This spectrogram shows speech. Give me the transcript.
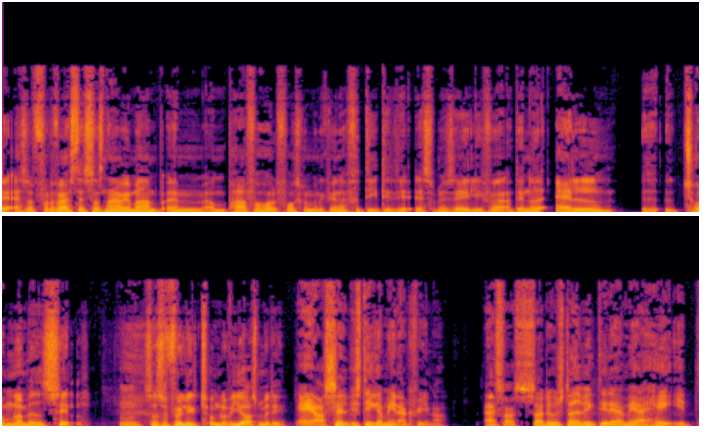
Øh, altså, for det første, så snakker vi meget om, um, om parforhold, forskel mellem kvinder, fordi det, det, som jeg sagde lige før, det er noget, alle øh, tumler med selv. Mm. Så selvfølgelig tumler vi også med det. Ja, og selv hvis det ikke er mænd og kvinder. Altså, så er det jo stadigvæk det der med at have et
